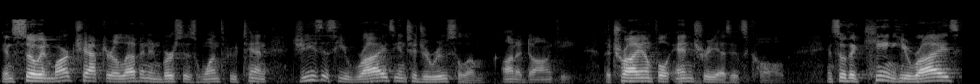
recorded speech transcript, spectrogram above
And so in Mark chapter 11 and verses 1 through 10, Jesus, he rides into Jerusalem on a donkey, the triumphal entry as it's called. And so the king, he rides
